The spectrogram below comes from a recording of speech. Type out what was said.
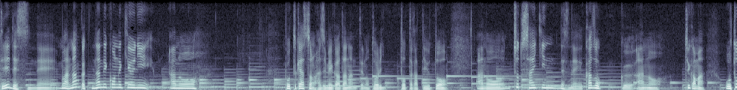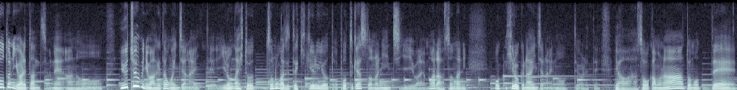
でですね、まあなんか、なんでこんな急に、あの、ポッドキャストの始め方なんてのを取り取ったかっていうと、あの、ちょっと最近ですね、家族、あの、ていうかまあ、弟に言われたんですよね。あの、YouTube にも上げた方がいいんじゃないって、いろんな人、その方が絶対聞けるよと、ポッドキャストの認知はまだそんなに広くないんじゃないのって言われて、いや、そうかもなと思って、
